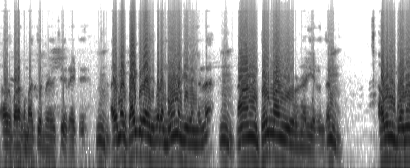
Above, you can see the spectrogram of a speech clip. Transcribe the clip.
அவர் பழக்கம் பார்த்து இப்படி வச்சு ரைட்டு. அதே மாதிரி பாக்கியராஜ் படம் மௌன கீதங்கள்ல ம். நானும் பெருமாள் ஒரு நடிகர் இருந்தார். ம். அவரும் போனா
